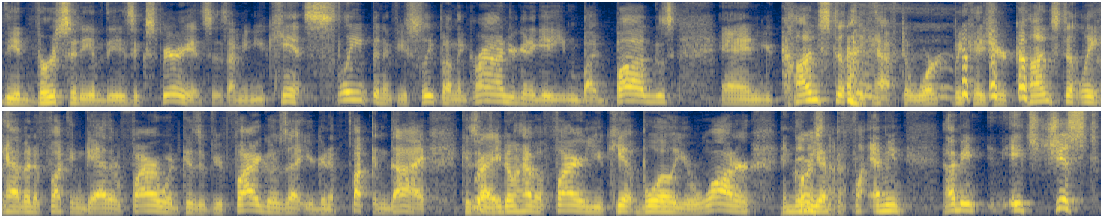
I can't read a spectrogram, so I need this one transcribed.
the adversity of these experiences. I mean, you can't sleep and if you sleep on the ground, you're going to get eaten by bugs and you constantly have to work because you're constantly having to fucking gather firewood because if your fire goes out, you're going to fucking die because if you don't have a fire, you can't boil your water and then you have to not. find I mean, I mean, it's just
